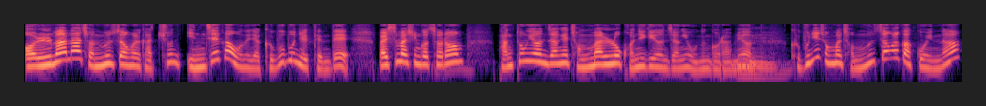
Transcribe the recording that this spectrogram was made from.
얼마나 전문성을 갖춘 인재가 오느냐 그 부분일 텐데 말씀하신 것처럼 방통위원장에 정말로 권익위원장이 오는 거라면 음. 그분이 정말 전문성을 갖고 있나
